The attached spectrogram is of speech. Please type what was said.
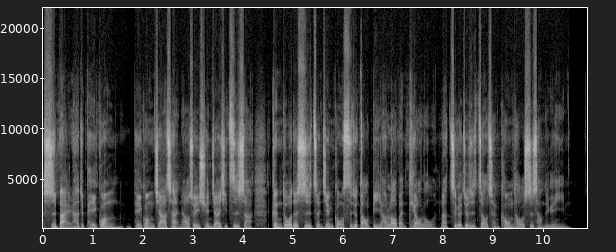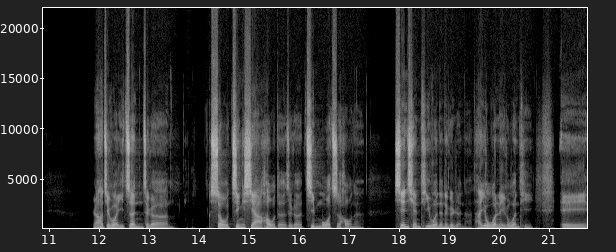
失败，然后就赔光赔光家产，然后所以全家一起自杀。更多的是整间公司就倒闭，然后老板跳楼。那这个就是造成空头市场的原因。然后结果一阵这个受惊吓后的这个静默之后呢，先前提问的那个人呢，他又问了一个问题：诶，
